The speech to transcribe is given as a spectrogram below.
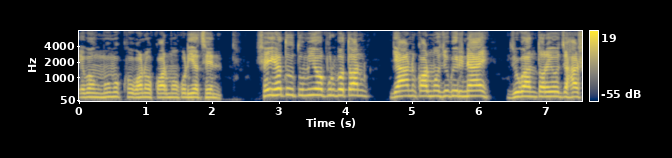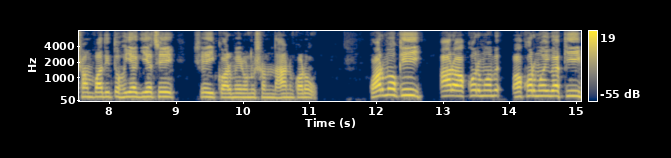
এব- মুমুক্ষগণ কর্ম করিয়াছেন। সেই হেতু তুমিও পূর্বতন জ্ঞান কর্মযুগীর ন্যায় যুগান্তরেও যাহা সম্পাদিত হইয়া গিয়াছে, সেই কর্মের অনুসন্ধান করো। কর্ম কি আর অকর্ম, অকর্মই বা কি,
